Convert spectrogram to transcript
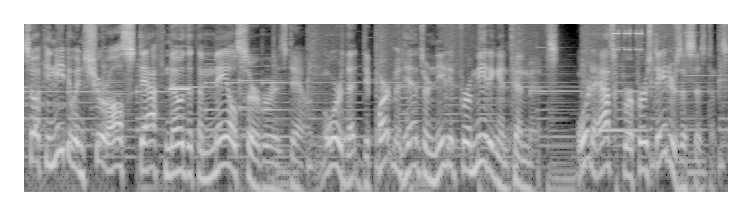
So if you need to ensure all staff know that the mail server is down, or that department heads are needed for a meeting in 10 minutes, or to ask for a first aider's assistance,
